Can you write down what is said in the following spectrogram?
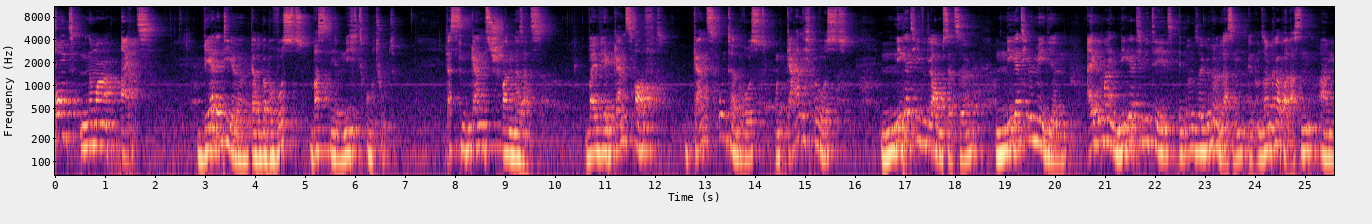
Punkt Nummer 1. Werde dir darüber bewusst, was dir nicht gut tut. Das ist ein ganz spannender Satz, weil wir ganz oft, ganz unterbewusst und gar nicht bewusst negative Glaubenssätze, negative Medien, allgemein Negativität in unser Gehirn lassen, in unseren Körper lassen, ähm,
